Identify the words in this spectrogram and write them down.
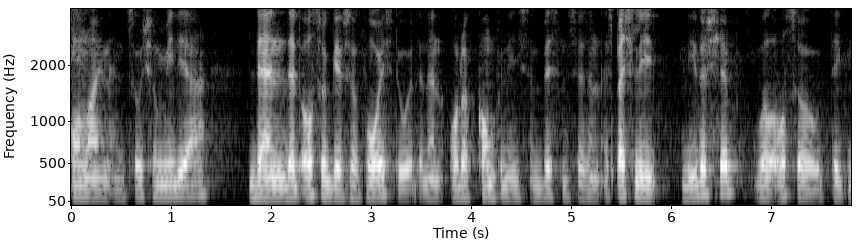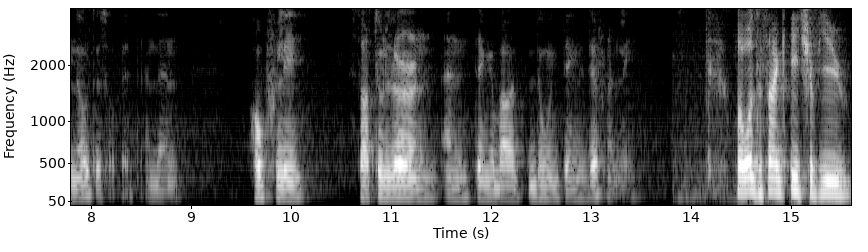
online and social media, then that also gives a voice to it, and then other companies and businesses, and especially leadership, will also take notice of it, and then hopefully start to learn and think about doing things differently. Well, I want to thank each of you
